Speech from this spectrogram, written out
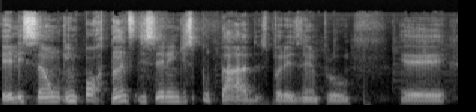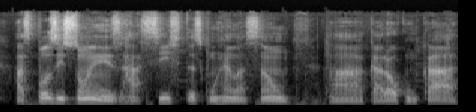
eles são importantes de serem disputados. Por exemplo, é, as posições racistas com relação a Carol com K,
